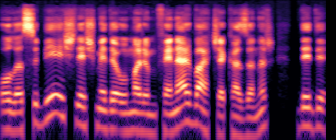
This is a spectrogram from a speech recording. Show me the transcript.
olası bir eşleşmede umarım Fenerbahçe kazanır, dedi.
